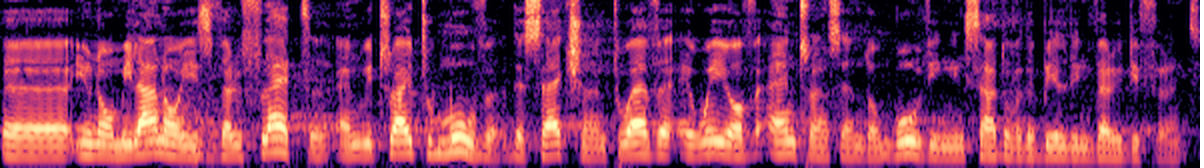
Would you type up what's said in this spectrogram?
uh, you know, Milano is very flat and we try to move the section to have a way of entrance and of moving inside of the building very different.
